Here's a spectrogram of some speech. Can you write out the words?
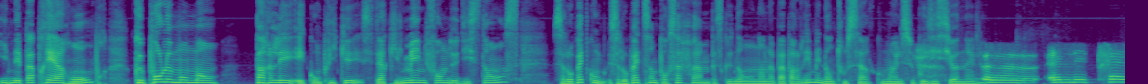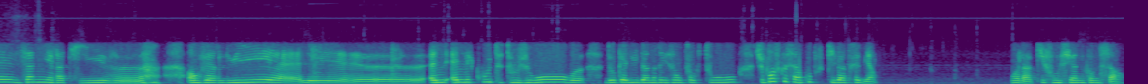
il n'est pas prêt à rompre, que pour le moment parler est compliqué. C'est-à-dire qu'il met une forme de distance. Ça doit pas être ça doit pas être simple pour sa femme parce que dans, on n'en a pas parlé, mais dans tout ça, comment elle se positionne elle? Euh, Elle est très admirative euh, envers lui. Elle est, euh, elle, l'écoute toujours, donc elle lui donne raison pour tout. Je pense que c'est un couple qui va très bien. Voilà, qui fonctionne comme ça.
